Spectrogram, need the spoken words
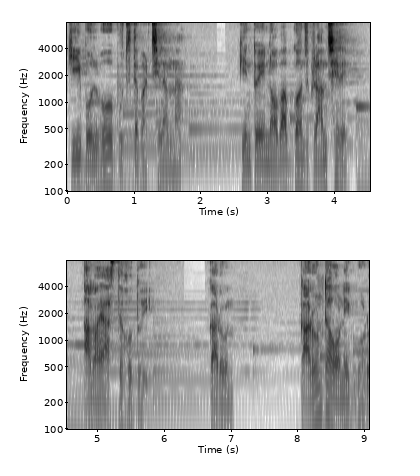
কি বলব বুঝতে পারছিলাম না। কিন্তু এই নবাবগঞ্জ গ্রাম ছেড়ে আমায় আসতে হতোই। কারণ কারণটা অনেক বড়।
